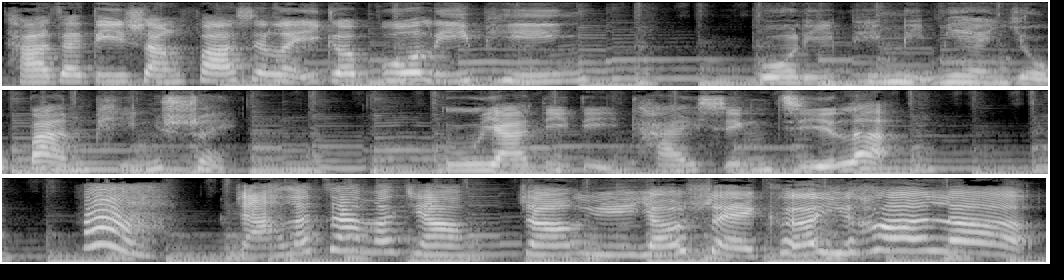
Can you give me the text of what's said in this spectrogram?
他在地上发现了一个玻璃瓶，玻璃瓶里面有半瓶水。乌鸦弟弟开心极了，啊，找了这么久，终于有水可以喝了。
